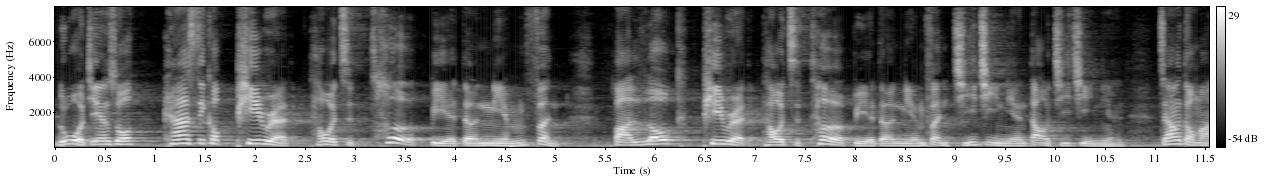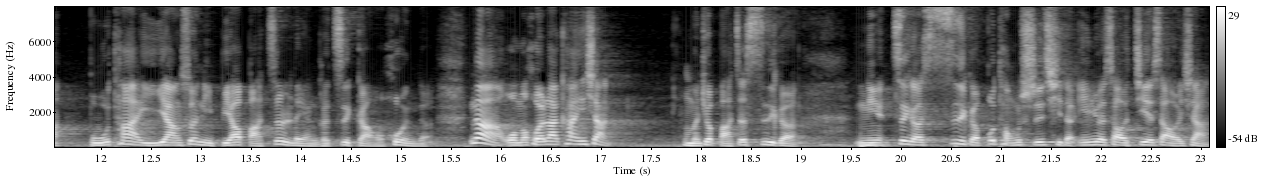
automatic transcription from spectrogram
如果今天说 classical period，它会指特别的年份；baroque period，它会指特别的年份，几几年到几几年，这样懂吗？不太一样，所以你不要把这两个字搞混了。那我们回来看一下，我们就把这四个年这个四个不同时期的音乐稍微介绍一下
